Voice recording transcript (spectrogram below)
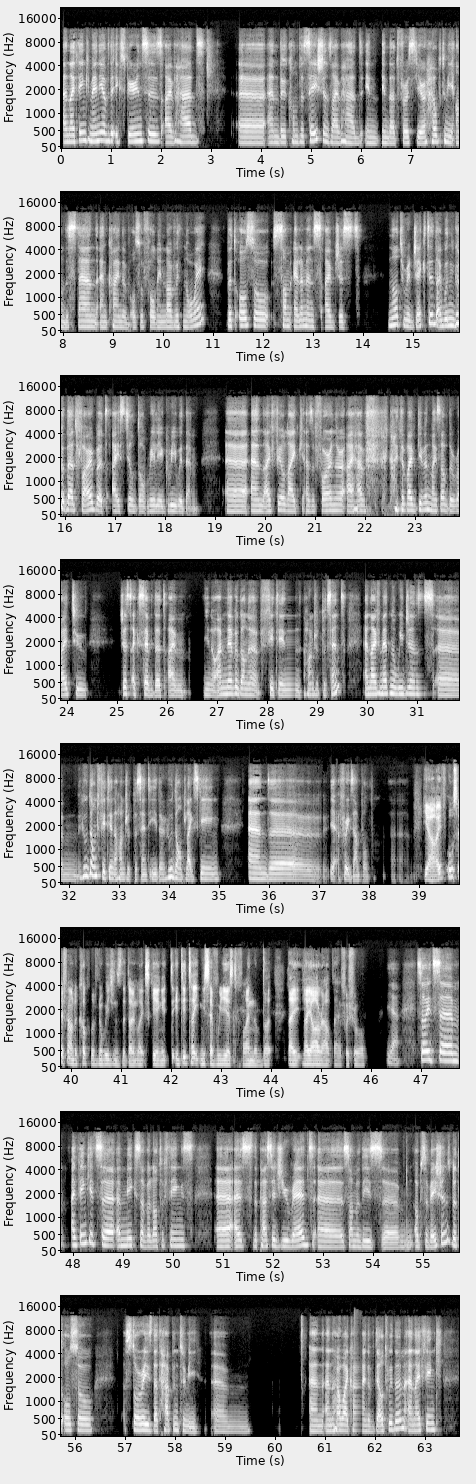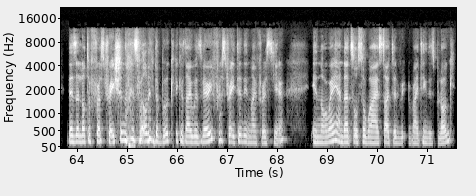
and I think many of the experiences I've had uh, and the conversations I've had in in that first year helped me understand and kind of also fall in love with Norway, but also some elements I've just not rejected. I wouldn't go that far, but I still don't really agree with them. Uh, and I feel like as a foreigner, I have kind of I've given myself the right to just accept that I'm, you know, I'm never gonna fit in 100%. And I've met Norwegians um, who don't fit in 100% either, who don't like skiing, and uh, yeah, for example, yeah, I've also found a couple of Norwegians that don't like skiing. It it did take me several years to find them, but they they are out there for sure. Yeah, so it's um, I think it's a, a mix of a lot of things. Uh, as the passage you read, uh, some of these um, observations, but also stories that happened to me, um, and and how I kind of dealt with them. And I think there's a lot of frustration as well in the book because I was very frustrated in my first year in Norway, and that's also why I started re- writing this blog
